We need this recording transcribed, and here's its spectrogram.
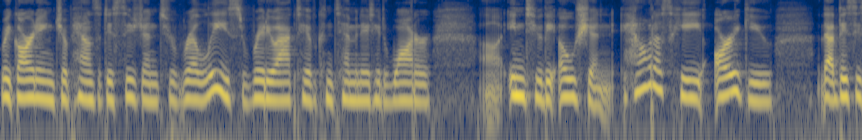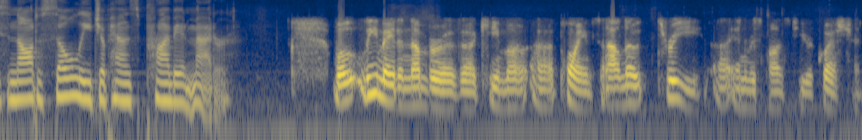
regarding Japan's decision to release radioactive contaminated water uh, into the ocean? How does he argue that this is not solely Japan's private matter? Well, Li made a number of uh, key mo- uh, points, and I'll note three uh, in response to your question.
